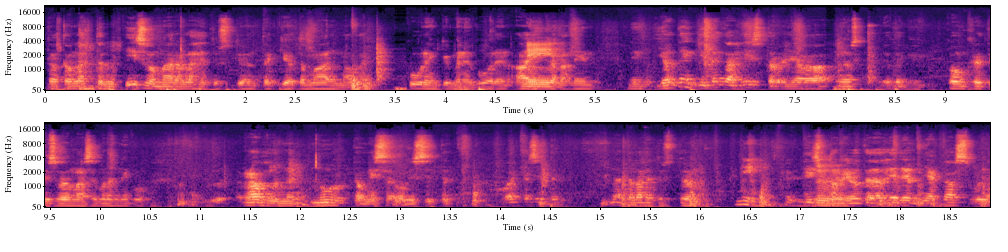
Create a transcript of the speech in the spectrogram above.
täältä on lähtenyt iso määrä lähetystyöntekijöitä maailmalle 60 vuoden aikana, niin, niin, niin jotenkin tätä historiaa myös jotenkin konkretisoimaan semmoinen niin kuin rauhallinen nurkka, missä olisi sitten vaikka sitten näitä lähetystyön niin, historioita ja hedelmiä kasvuja.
